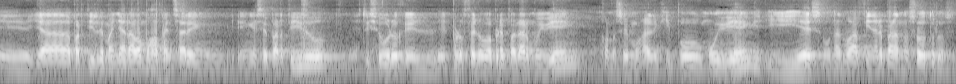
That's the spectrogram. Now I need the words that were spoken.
eh, ya a partir de mañana vamos a pensar en, en ese partido. Estoy seguro que el, el, profe lo va a preparar muy bien. Conocemos al equipo muy bien y es una nueva final para nosotros.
